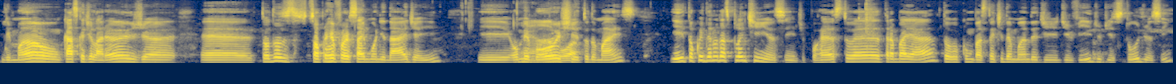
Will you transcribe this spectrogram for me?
limão, casca de laranja, é, todos só para reforçar a imunidade aí, e omeboshi ah, e tudo mais. E tô cuidando das plantinhas, assim, tipo, o resto é trabalhar, tô com bastante demanda de, de vídeo, de estúdio, assim,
